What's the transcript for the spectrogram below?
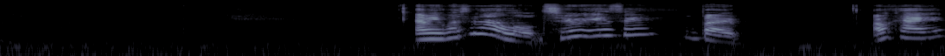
I mean, wasn't that a little too easy? But okay.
